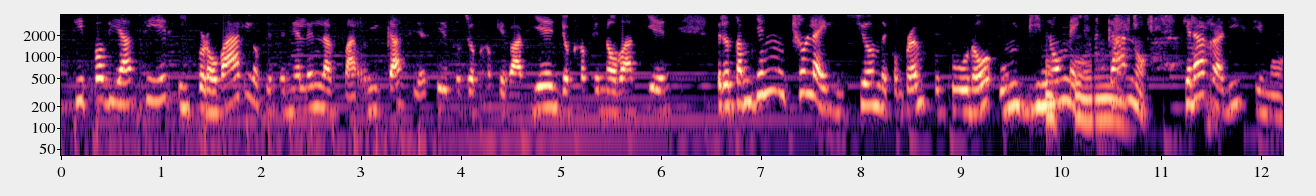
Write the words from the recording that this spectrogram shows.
sí podías ir y probar lo que tenía él en las barricas y decir, pues yo creo que va bien, yo creo que no va bien, pero también mucho la ilusión de comprar en futuro un vino mexicano, que era rarísimo.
